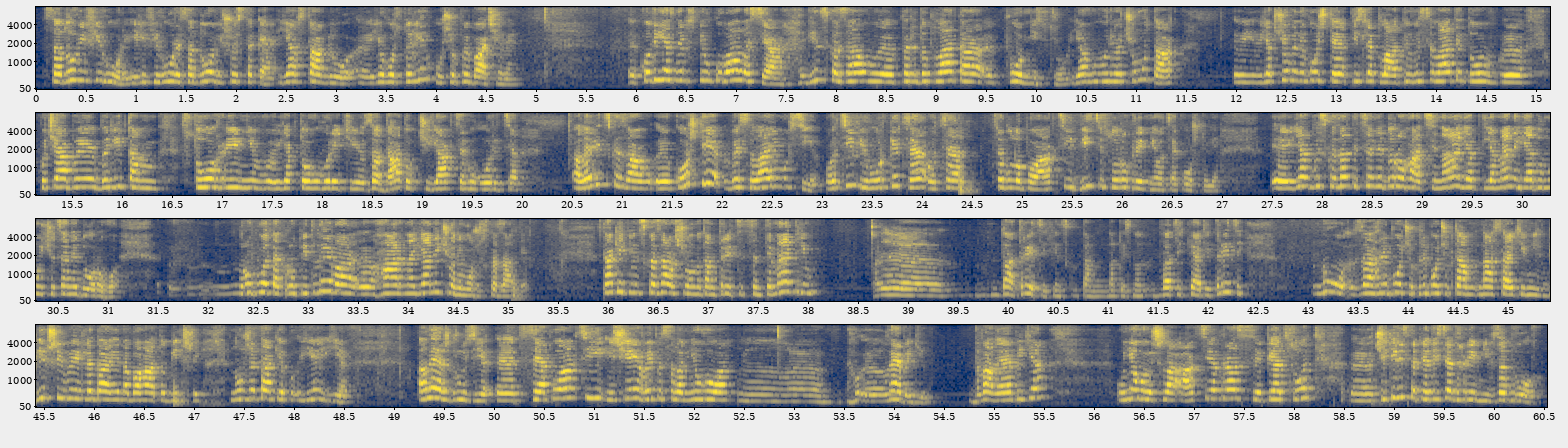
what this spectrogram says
садові фігури, або фігури садові, щось таке. Я вставлю е, його сторінку, щоб ви бачили. Е, Коли я з ним спілкувалася, він сказав передоплата повністю. Я говорю, а чому так? Е, Якщо ви не хочете після плати висилати, то е, хоча б беріть там 100 гривнів, як то говорить, задаток, чи як це говориться. Але він сказав, е, кошти висилаємо всі. Оці фігурки, це, оце, це було по акції, 240 гривень оце коштує. Як би сказати, це недорога ціна. Як для мене, я думаю, що це недорого. Робота кропітлива, гарна, я нічого не можу сказати. Так як він сказав, що воно там 30 сантиметрів, да, 30 він там написано, 25 і 30. Ну, за грибочок, грибочок там на сайті в них більший виглядає, набагато більший. Ну, вже так, як є, є. Але ж, друзі, е, це по акції, і ще я виписала в нього е, е, лебедів. Два лебедя. У нього йшла акція якраз 500, е, 450 гривнів за двох.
